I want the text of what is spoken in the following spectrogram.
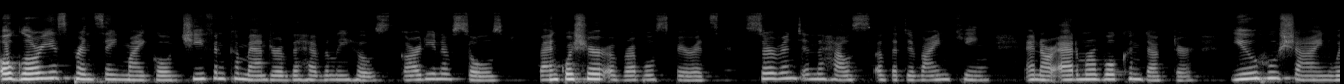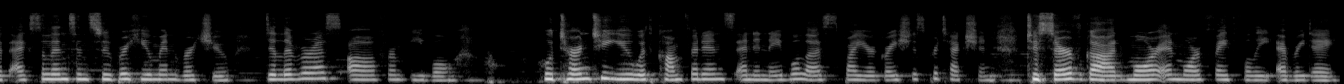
O glorious Prince Saint Michael, chief and commander of the heavenly host, guardian of souls, vanquisher of rebel spirits, servant in the house of the divine King, and our admirable conductor, you who shine with excellence and superhuman virtue, deliver us all from evil, who turn to you with confidence and enable us by your gracious protection to serve God more and more faithfully every day.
